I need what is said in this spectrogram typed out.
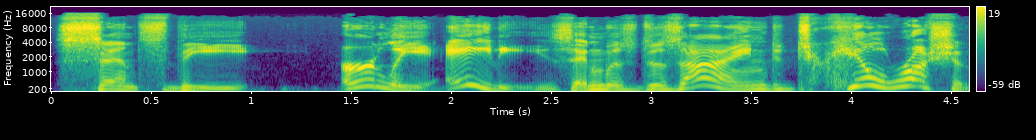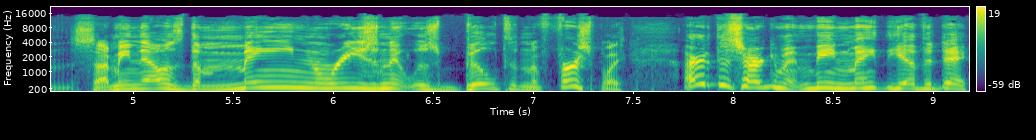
since the early 80s and was designed to kill Russians. I mean, that was the main reason it was built in the first place. I heard this argument being made the other day.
